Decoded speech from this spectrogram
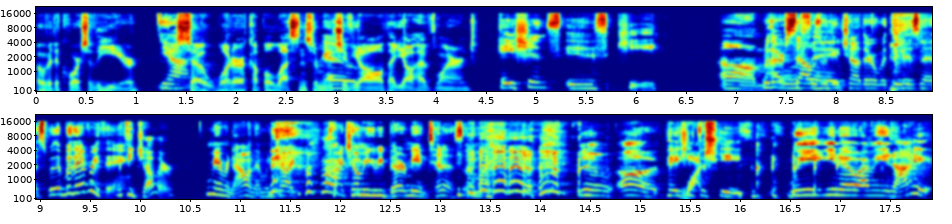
over the course of the year. Yeah. So what are a couple lessons from each Oh. of y'all that y'all have learned? Patience is key. Um, With I will ourselves, with each other, with business, with, with everything. with each other. I mean, every now and then when you try, try to tell me you can be better than me in tennis, I'm like, No, uh, patience Watch. is key. we, you know, I mean, I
